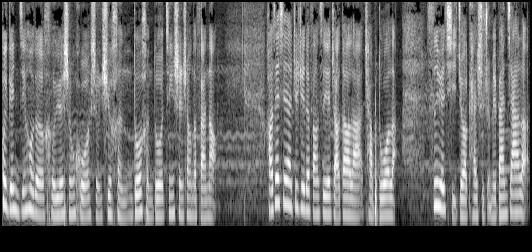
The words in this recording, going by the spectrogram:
会给你今后的合约生活省去很多很多精神上的烦恼。好在现在 J J 的房子也找到了，差不多了，四月起就要开始准备搬家了。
